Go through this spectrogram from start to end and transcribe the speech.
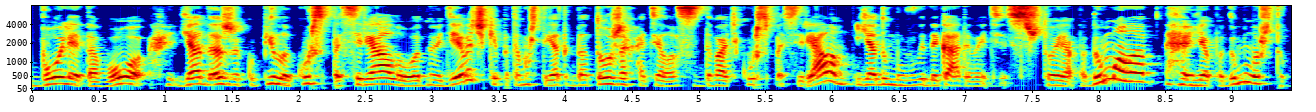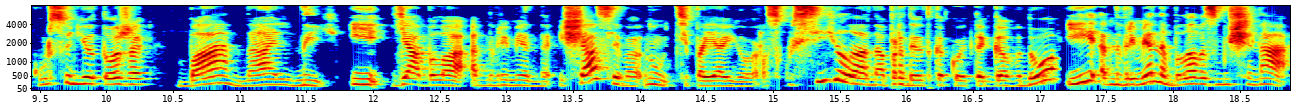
Более того, я даже купила курс по сериалу у одной девочки, потому что я тогда тоже хотела создавать курс по сериалам. И я думаю, вы догадываетесь, что я подумала. Я подумала, что курс у нее тоже банальный. И я была одновременно и счастлива, ну, типа я ее раскусила, она продает какое-то говно, и одновременно была возмущена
